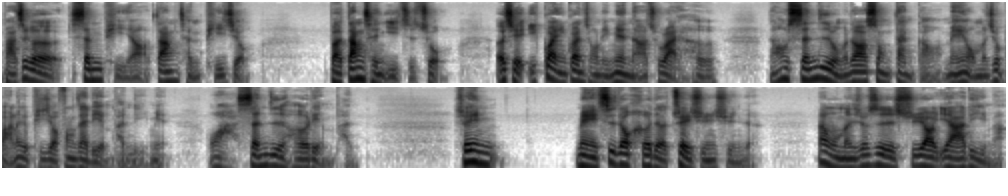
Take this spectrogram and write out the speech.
把这个生啤啊当成啤酒，把当成椅子坐，而且一罐一罐从里面拿出来喝。然后生日我们都要送蛋糕，没有我们就把那个啤酒放在脸盆里面，哇，生日喝脸盆，所以每次都喝得醉醺醺的。那我们就是需要压力嘛，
